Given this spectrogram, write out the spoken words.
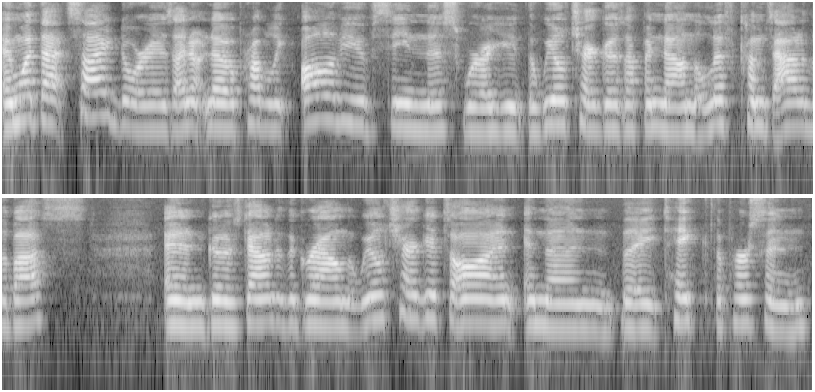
And what that side door is, I don't know, probably all of you have seen this where you the wheelchair goes up and down, the lift comes out of the bus and goes down to the ground, the wheelchair gets on, and then they take the person,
